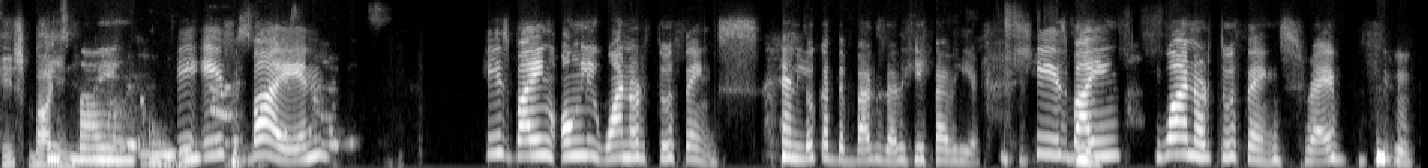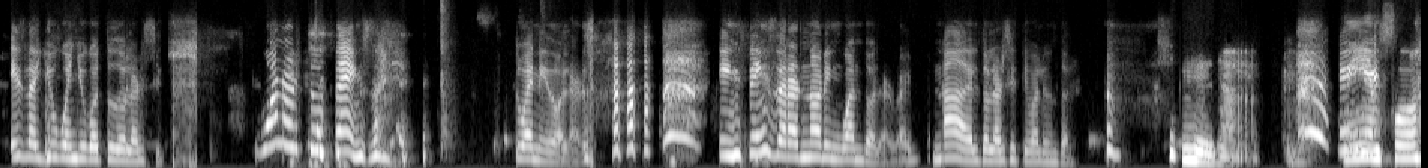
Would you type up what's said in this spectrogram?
Is buying. He is buying. buying? he is buying, he's buying only one or two things. And look at the bags that he have here. He is hmm. buying one or two things, right? It's like you when you go to Dollar City. One or two things, like $20. in things that are not in one dollar, right? Nada del Dollar City vale un dólar. No. Three and four.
